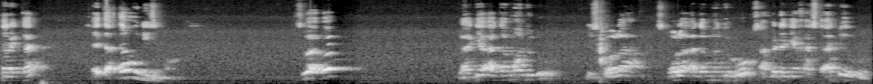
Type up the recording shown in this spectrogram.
tarekat, saya tak tahu ni semua. Sebab apa? Belajar agama dulu di sekolah sekolah agama Johor sampai dan khas tak ada pun.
